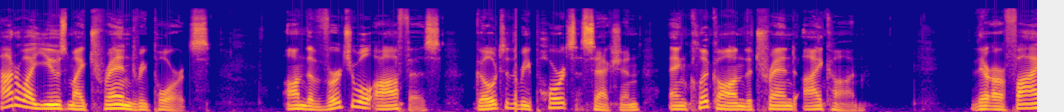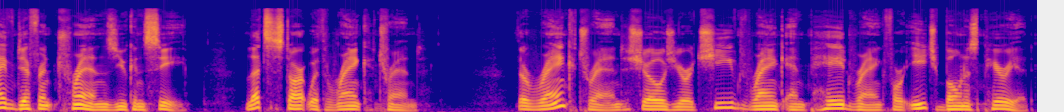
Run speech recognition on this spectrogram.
How do I use my trend reports? On the virtual office, go to the Reports section and click on the trend icon. There are five different trends you can see. Let's start with rank trend. The rank trend shows your achieved rank and paid rank for each bonus period.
